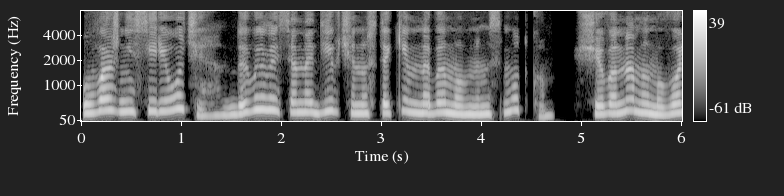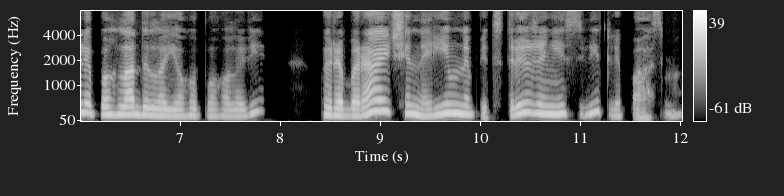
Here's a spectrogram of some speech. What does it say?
Уважні сірі очі дивилися на дівчину з таким невимовним смутком, що вона мимоволі погладила його по голові, перебираючи нерівно підстрижені світлі пасма.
